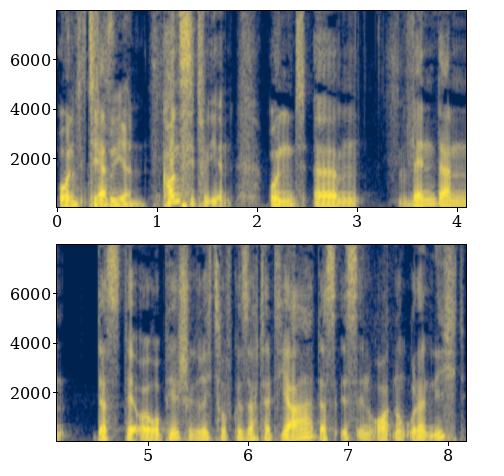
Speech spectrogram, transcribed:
Und konstituieren. Erst, konstituieren. Und ähm, wenn dann dass der Europäische Gerichtshof gesagt hat, ja, das ist in Ordnung oder nicht,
